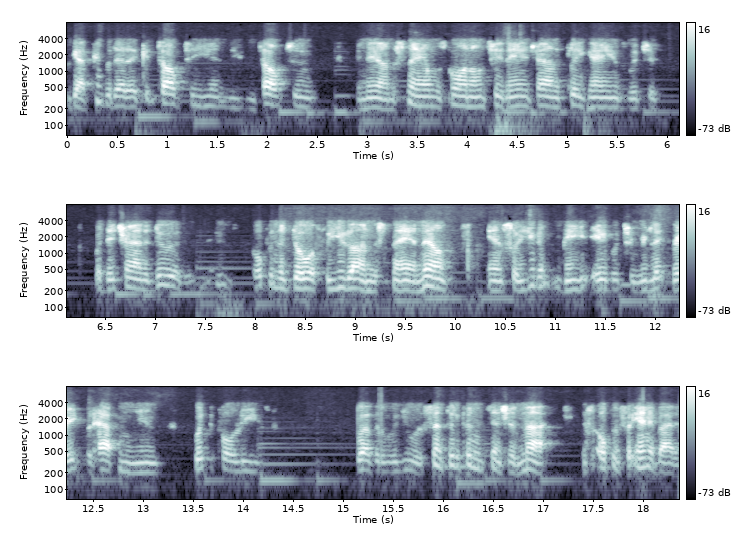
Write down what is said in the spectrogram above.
We got people that can talk to you and you can talk to and they understand what's going on to you. They ain't trying to play games with you. What they're trying to do is open the door for you to understand them, and so you can be able to relate what happened to you with the police, whether you were sent to the penitentiary or not. It's open for anybody.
